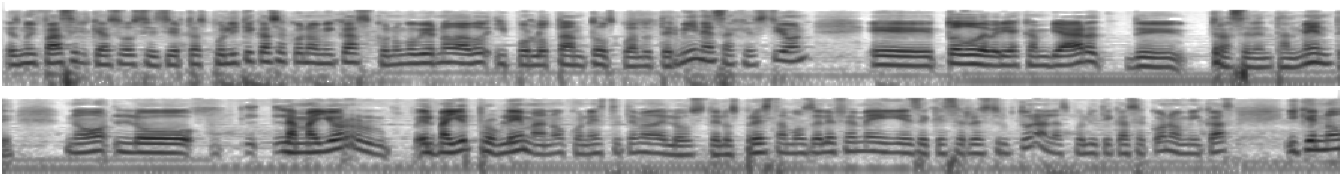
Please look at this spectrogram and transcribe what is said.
es muy fácil que asocie ciertas políticas económicas con un gobierno dado y por lo tanto cuando termine esa gestión eh, todo debería cambiar de trascendentalmente, ¿no? La mayor el mayor problema, ¿no? Con este tema de los de los préstamos del FMI es de que se reestructuran las políticas económicas y que no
